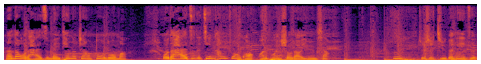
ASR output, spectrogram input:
难道我的孩子每天都这样堕落吗？我的孩子的健康状况会不会受到影响？嗯，只是举个例子。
